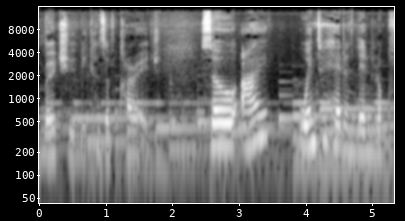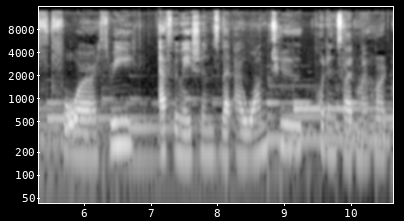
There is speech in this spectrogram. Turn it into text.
virtue because of courage. So I went ahead and then looked for three affirmations that I want to put inside my heart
